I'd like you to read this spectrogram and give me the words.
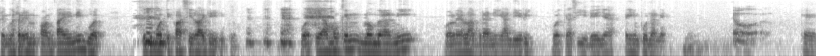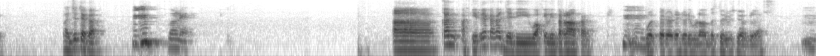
dengerin onta ini buat jadi motivasi lagi gitu. Buat yang mungkin belum berani, bolehlah beranikan diri buat kasih idenya ke himpunan ya. Oke. Lanjut ya Kak boleh. Uh, kan akhirnya kakak jadi wakil internal kan mm-hmm. buat periode 2018-2019. Mm.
